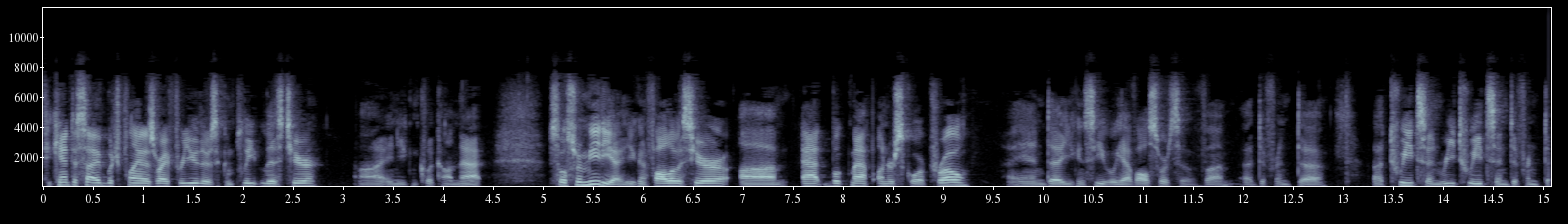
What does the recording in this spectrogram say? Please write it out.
If you can't decide which plan is right for you, there's a complete list here uh, and you can click on that. Social media, you can follow us here um, at bookmap underscore pro and uh, you can see we have all sorts of um, uh, different uh, tweets and retweets and different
